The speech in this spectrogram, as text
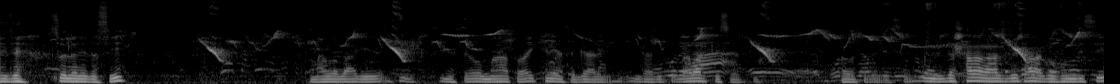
এই যে চলে যেতেছি মা বাবা ও মা তো এখানে আছে গাড়ি, গাড়িতে, বাবার কেছে আর কি। বাবা চলে গেছে। সারা আসবে সারা গোপন দিছি।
